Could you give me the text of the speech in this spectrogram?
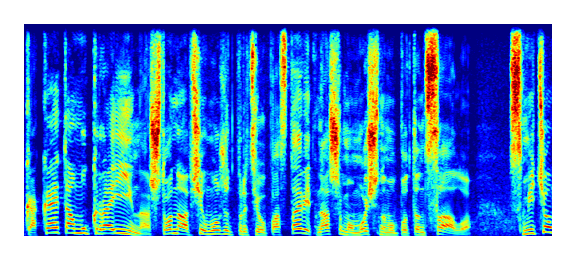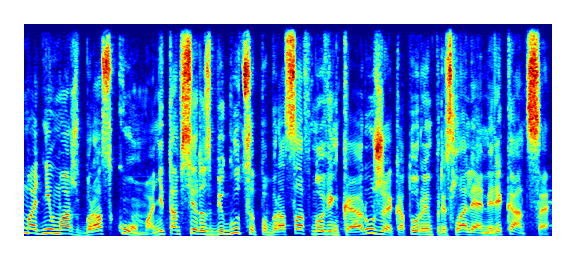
Какая там Украина? Что она вообще может противопоставить нашему мощному потенциалу? Сметем одним марш-броском. Они там все разбегутся, побросав новенькое оружие, которое им прислали американцы.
